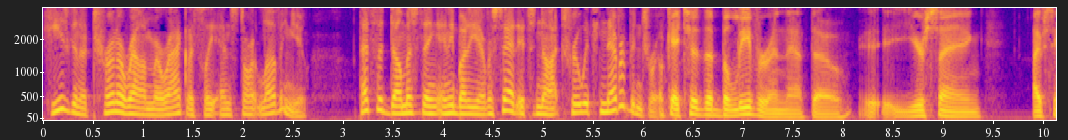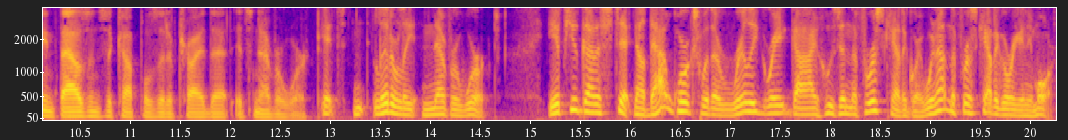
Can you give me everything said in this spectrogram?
He's going to turn around miraculously and start loving you. That's the dumbest thing anybody ever said. It's not true. It's never been true. Okay, to the believer in that, though, you're saying, I've seen thousands of couples that have tried that. It's never worked. It's literally never worked if you've got a stick. Now that works with a really great guy who's in the first category. We're not in the first category anymore.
